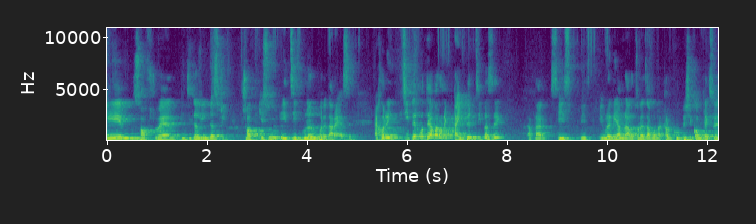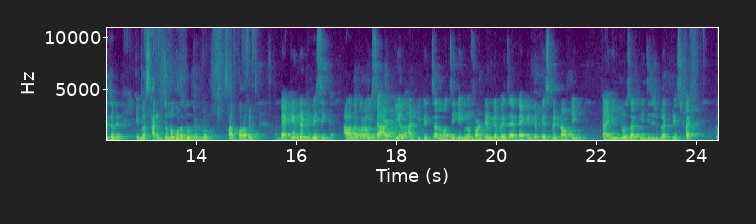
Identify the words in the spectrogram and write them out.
game software digital industry সব কিছু এই চিপগুলোর উপরে দাঁড়ায় আছে। এখন এই চিপের মধ্যে আবার অনেক টাইপের চিপ আছে। আপনার সিস, ক্রিস, এগুলো নিয়ে আমরা আলোচনায় যাব না, কারণ খুব বেশি কমপ্লেক্স হয়ে যাবে। এগুলো স্যারের জন্য বরাদ্দ থাকল, স্যার পড়াবেন। ব্যাক এন্ডে টু বেসিক আলাদা করা হয়েছে আরটিএল আর্কিটেকচার লজিক এগুলো ফ্রন্ট এন্ডে হয়ে যায়। ব্যাক এন্ডে প্লেসমেন্ট রাউটিং টাইমিং ক্লোজার এই জিনিসগুলো টেস্ট হয়। তো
